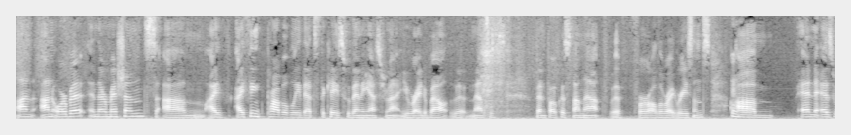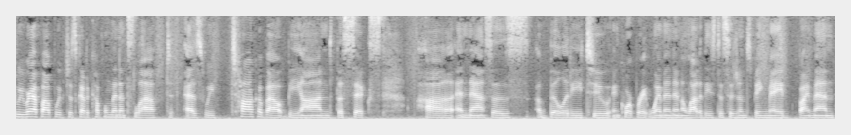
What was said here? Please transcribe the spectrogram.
on, on orbit in their missions. Um, I, I think probably that's the case with any astronaut you write about. That NASA's been focused on that f- for all the right reasons. Um, and as we wrap up, we've just got a couple minutes left. As we talk about beyond the six uh, and NASA's ability to incorporate women in a lot of these decisions being made by men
